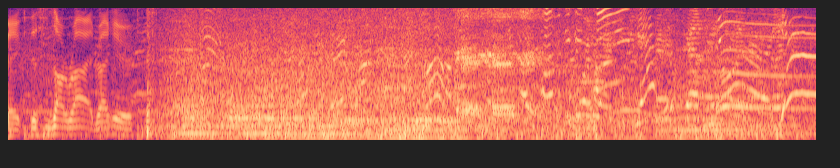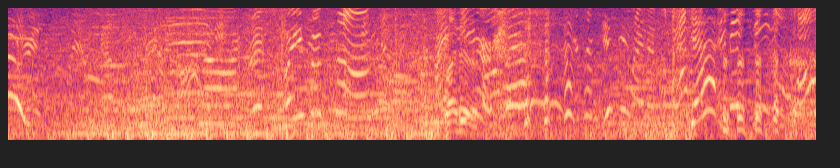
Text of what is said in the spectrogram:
on it, Fresh Bake. This is our ride right here. Let's have a good time. Yes. Yeah. Yay! Where are you from? Right here. You're from Disneyland. That's awesome. Yes. Let me see the hall.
